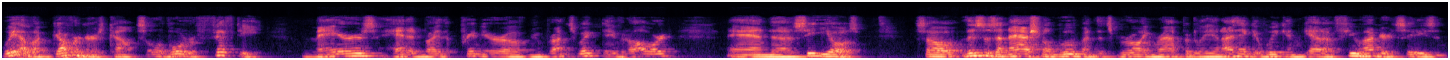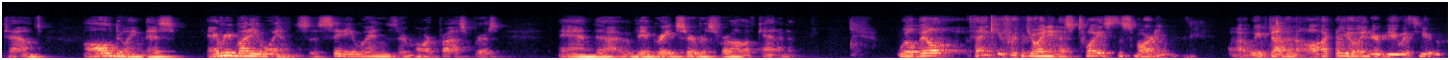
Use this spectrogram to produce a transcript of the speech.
We have a governor's council of over 50 mayors headed by the Premier of New Brunswick, David Alward, and uh, CEOs. So this is a national movement that's growing rapidly, and I think if we can get a few hundred cities and towns all doing this, everybody wins. The city wins, they're more prosperous, and uh, it would be a great service for all of Canada. Well, Bill, thank you for joining us twice this morning. Uh, we've done an audio interview with you,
